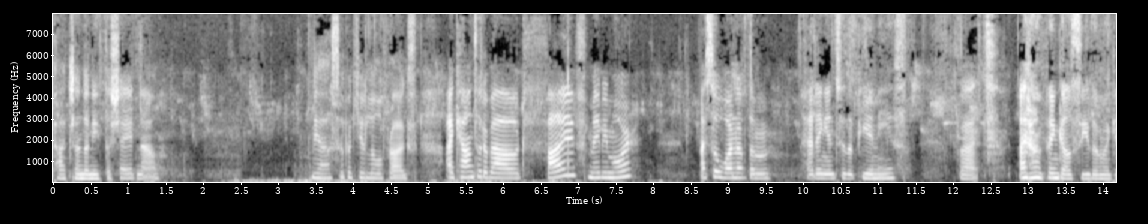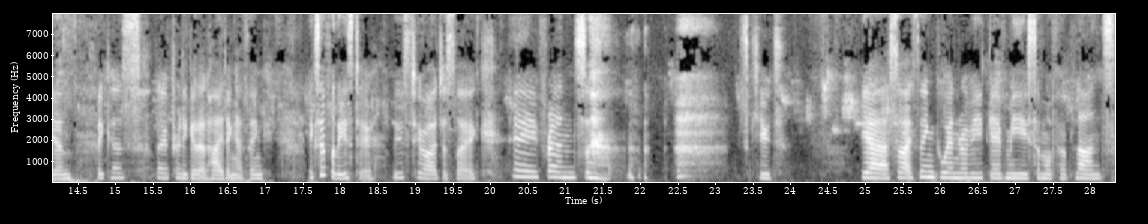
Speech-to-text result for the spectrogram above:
patch underneath the shade now. Yeah, super cute little frogs. I counted about five, maybe more. I saw one of them heading into the peonies, but I don't think I'll see them again because they're pretty good at hiding, I think. Except for these two. These two are just like, hey, friends. it's cute. Yeah, so I think when Ravid gave me some of her plants,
